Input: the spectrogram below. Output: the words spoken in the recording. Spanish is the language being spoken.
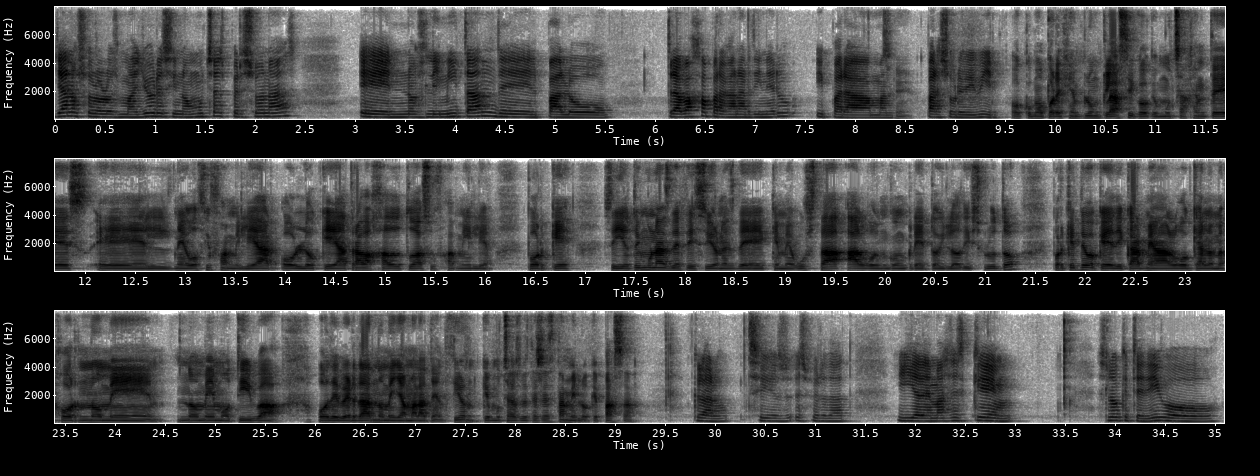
ya no solo los mayores, sino muchas personas eh, nos limitan del palo trabaja para ganar dinero y para, Sí. para sobrevivir. O como por ejemplo un clásico que mucha gente es eh, el negocio familiar o lo que ha trabajado toda su familia. Porque si yo tengo unas decisiones de que me gusta algo en concreto y lo disfruto, ¿por qué tengo que dedicarme a algo que a lo mejor no me, no me motiva o de verdad no me llama la atención? Que muchas veces es también lo que pasa. Claro, sí, es, es verdad. Y además es que, es lo que te digo,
